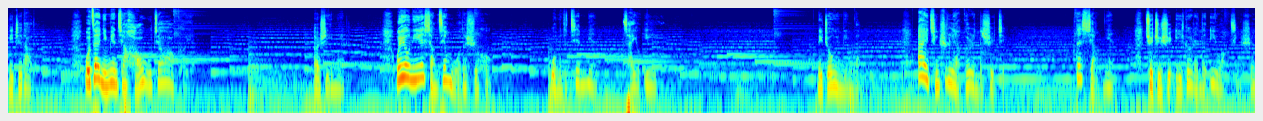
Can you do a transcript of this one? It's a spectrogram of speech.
你知道的，我在你面前毫无骄傲可言，而是因为，唯有你也想见我的时候，我们的见面才有意义。你终于明白。爱情是两个人的事情，但想念却只是一个人的一往情深。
